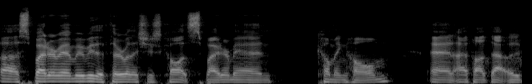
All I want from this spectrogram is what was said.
uh, Spider-Man movie, the third one, they should just call it Spider-Man Coming Home, and I thought that would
